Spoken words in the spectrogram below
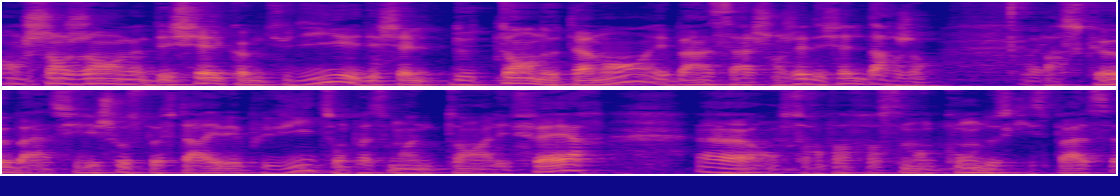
en changeant d'échelle, comme tu dis, et d'échelle de temps notamment, et ben, ça a changé d'échelle d'argent. Parce que bah, si les choses peuvent arriver plus vite, on passe moins de temps à les faire. On ne se rend pas forcément compte de ce qui se passe,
